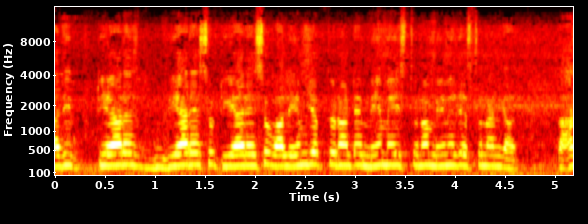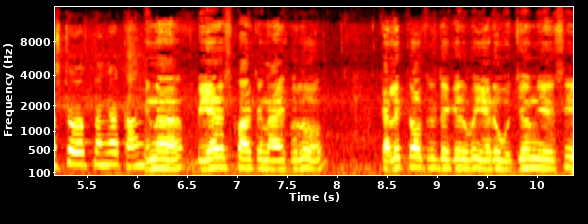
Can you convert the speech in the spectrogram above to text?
అది టీఆర్ఎస్ బీఆర్ఎస్ టీఆర్ఎస్ వాళ్ళు ఏం చెప్తున్నారు అంటే మేమే ఇస్తున్నాం మేమే తెస్తున్నాం కాదు. రాష్ట్ర వ్యాప్తంగా కాంగ్రెస్ బీఆర్ఎస్ పార్టీ నాయకులు కలెక్టర్ ఆఫీస్ దగ్గర పోయి ఏదో ఉద్యమం చేసి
